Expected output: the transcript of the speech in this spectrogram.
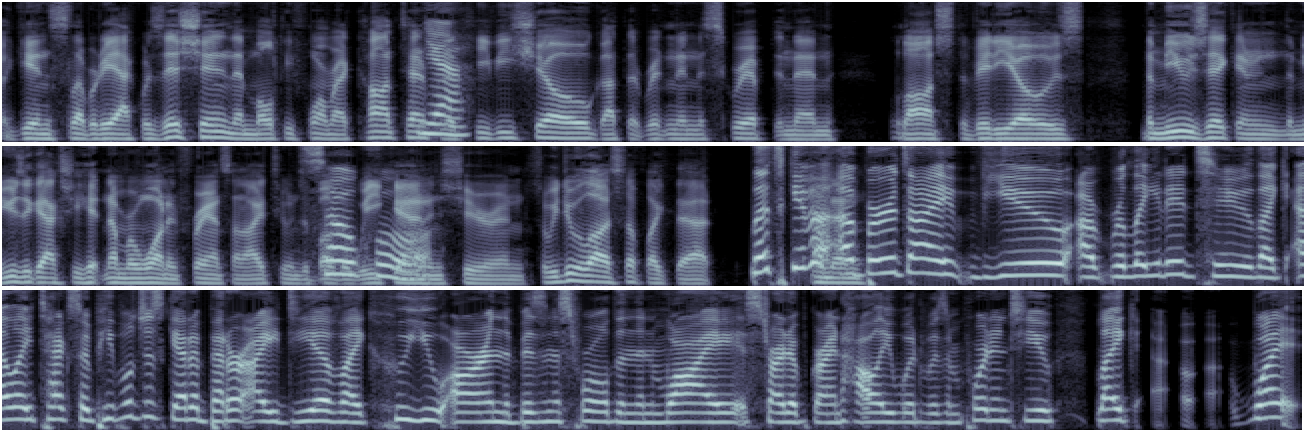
again celebrity acquisition, then multi format content Yeah. for the TV show. Got that written in the script, and then launched the videos. The music and the music actually hit number one in France on iTunes above So the Weeknd cool. and Sheeran. So we do a lot of stuff like that. Let's give a, And a bird's eye view uh, related to like LA Tech so people just get a better idea of like who you are in the business world and then why Startup Grind Hollywood was important to you. Like, uh, what,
